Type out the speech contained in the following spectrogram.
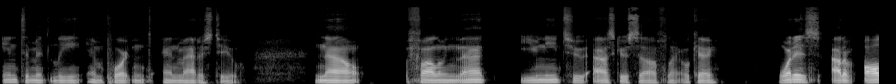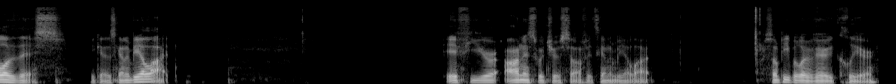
intimately important and matters to you. Now, following that, you need to ask yourself, like, okay, what is out of all of this? Because it's going to be a lot. If you're honest with yourself, it's going to be a lot. Some people are very clear.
